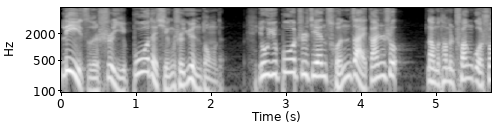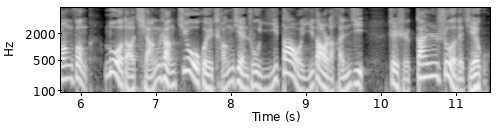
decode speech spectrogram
粒子是以波的形式运动的，由于波之间存在干涉。那么，它们穿过双缝落到墙上，就会呈现出一道一道的痕迹，这是干涉的结果。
